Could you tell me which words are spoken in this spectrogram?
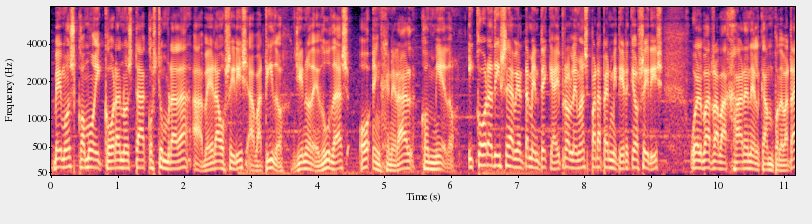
Vemos cómo Ikora no está acostumbrada a ver a Osiris abatido, lleno de dudas o en general con miedo. Ikora dice abiertamente que hay problemas para permitir que Osiris vuelva a trabajar en el campo de batalla,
